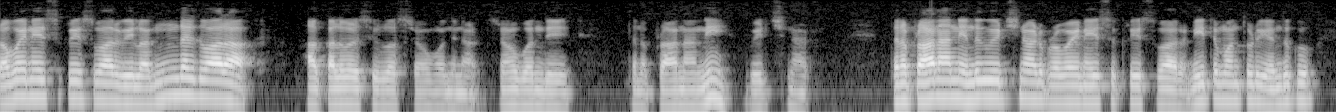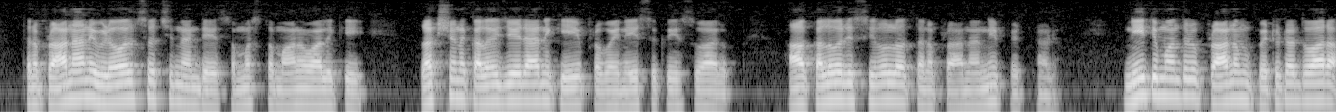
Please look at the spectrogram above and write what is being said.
ప్రభు అయిన యేసుక్రీస్తు వారు వీళ్ళందరి ద్వారా ఆ కలువరి శిలువలో శ్రమ పొందినాడు. శ్రమ పొంది తన ప్రాణాన్ని విడిచినాడు. తన ప్రాణాన్ని ఎందుకు విడిచినాడు ప్రభు అయిన యేసుక్రీస్తు వారు? నీతిమంతుడు ఎందుకు తన ప్రాణాన్ని విడవలసి వచ్చిందంటే సమస్త మానవాళికి రక్షణ కలుగజేయడానికి ప్రభు అయిన యేసుక్రీస్తు వారు ఆ కలువరి శిలువలో తన ప్రాణాన్ని పెట్టినాడు. నీతిమంతుడు ప్రాణం పెట్టుట ద్వారా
